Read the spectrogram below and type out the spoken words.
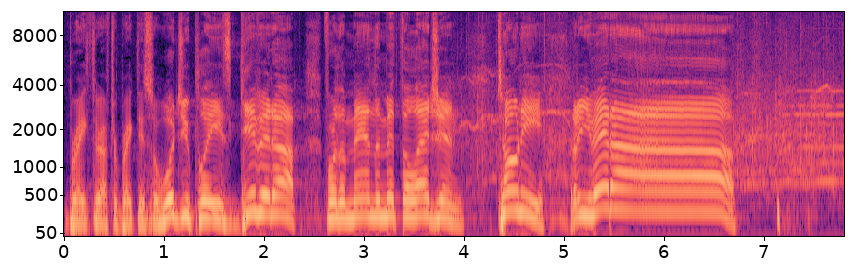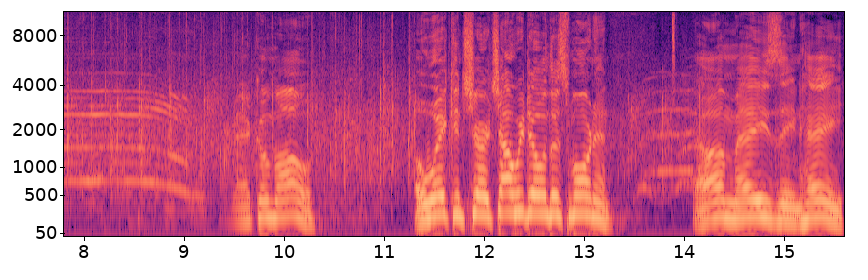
breakthrough after breakthrough. So would you please give it up for the man, the myth, the legend, Tony Rivera? Man, come on. Awaken Church, how we doing this morning? Amazing. Hey,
